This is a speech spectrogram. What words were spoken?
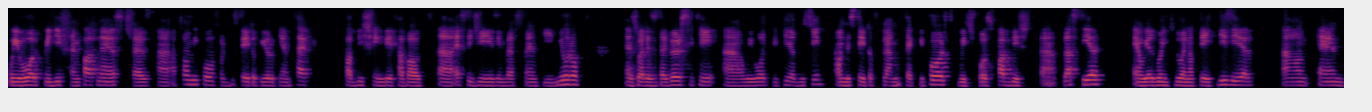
we work with different partners such as uh, Atomico for the state of European tech, publishing data about uh, SDGs investment in Europe, as well as diversity. Uh, we work with PwC on the state of climate tech report, which was published uh, last year, and we are going to do an update this year. Um, and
